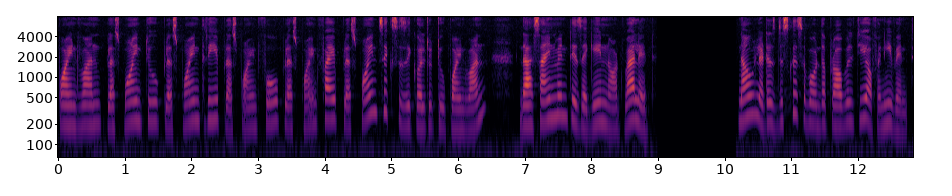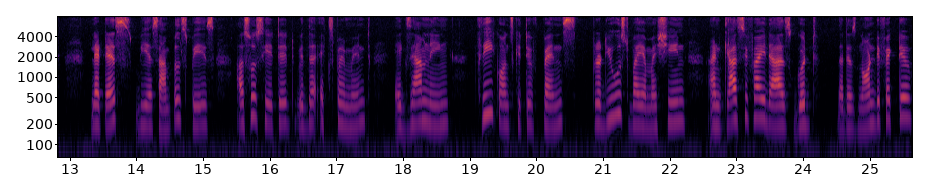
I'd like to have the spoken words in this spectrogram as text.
0.1 plus 0.2 plus 0.3 plus 0.4 plus 0.5 plus 0.6 is equal to 2.1, the assignment is again not valid. Now, let us discuss about the probability of an event. Let S be a sample space associated with the experiment examining three consecutive pens produced by a machine and classified as good that is non-defective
